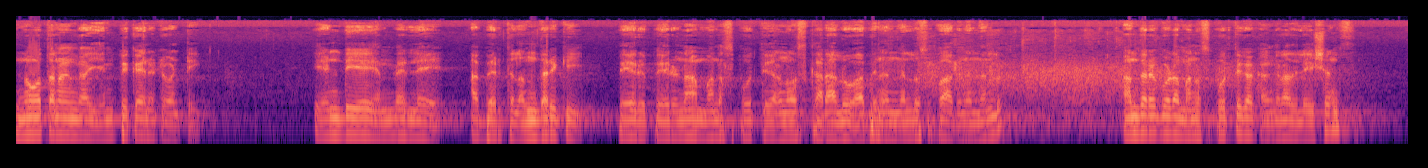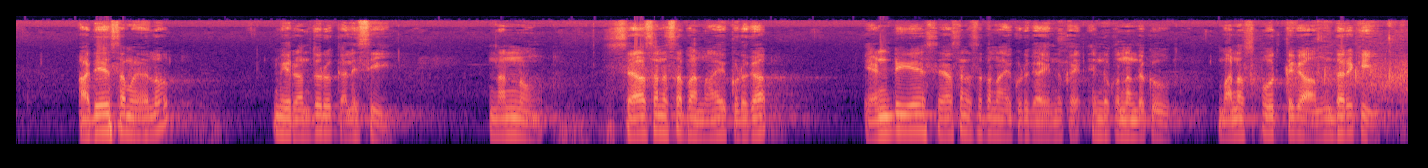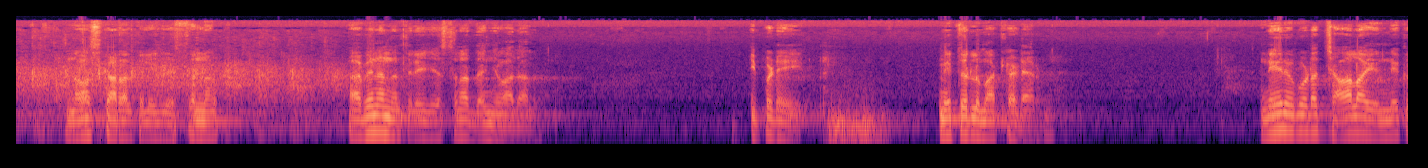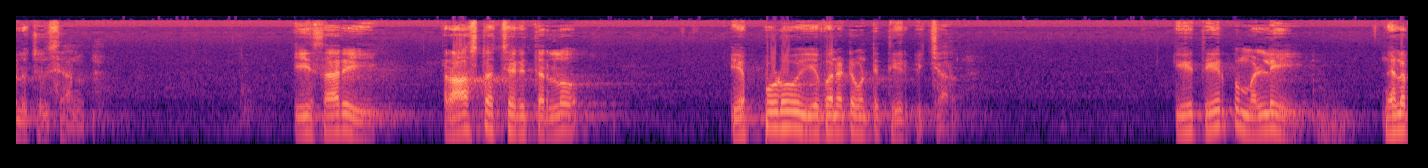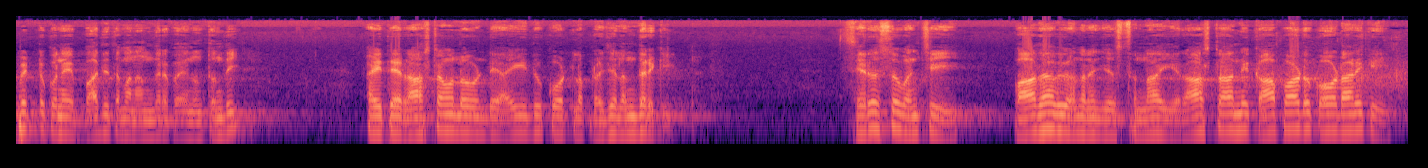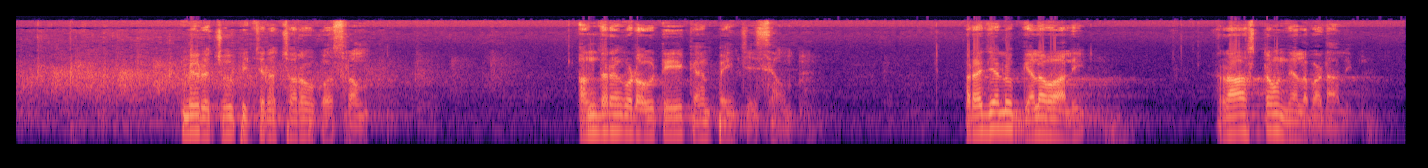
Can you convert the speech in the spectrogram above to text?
నూతనంగా ఎంపికైనటువంటి ఎన్డీఏ ఎమ్మెల్యే అభ్యర్థులందరికీ పేరు పేరున మనస్ఫూర్తిగా నమస్కారాలు అభినందనలు శుభాభినందనలు. అందరూ కూడా మనస్ఫూర్తిగా కంగ్రాచులేషన్స్. అదే సమయంలో మీరందరూ కలిసి నన్ను శాసనసభ నాయకుడుగా ఎన్డీఏ శాసనసభ నాయకుడిగా ఎందుకు ఎన్నుకున్నందుకు మనస్ఫూర్తిగా అందరికీ నమస్కారాలు తెలియజేస్తున్నా అభినందనలు తెలియజేస్తున్నా ధన్యవాదాలు. ఇప్పుడే మిత్రులు మాట్లాడారు. నేను కూడా చాలా ఎన్నికలు చూశాను. ఈసారి రాష్ట్ర చరిత్రలో ఎప్పుడూ ఇవ్వనటువంటి తీర్పు ఇచ్చారు ఈ తీర్పు మళ్ళీ నిలబెట్టుకునే బాధ్యత మనందరిపైన ఉంటుంది. అయితే రాష్ట్రంలో ఉండే ఐదు కోట్ల ప్రజలందరికీ శిరస్సు వంచి పాదాభివందనం చేస్తున్న ఈ రాష్ట్రాన్ని కాపాడుకోవడానికి మీరు చూపించిన చొరవ కోసం అందరం కూడా ఒకటి క్యాంపెయిన్ చేశాం. ప్రజలు గెలవాలి రాష్ట్రం నిలబడాలి.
